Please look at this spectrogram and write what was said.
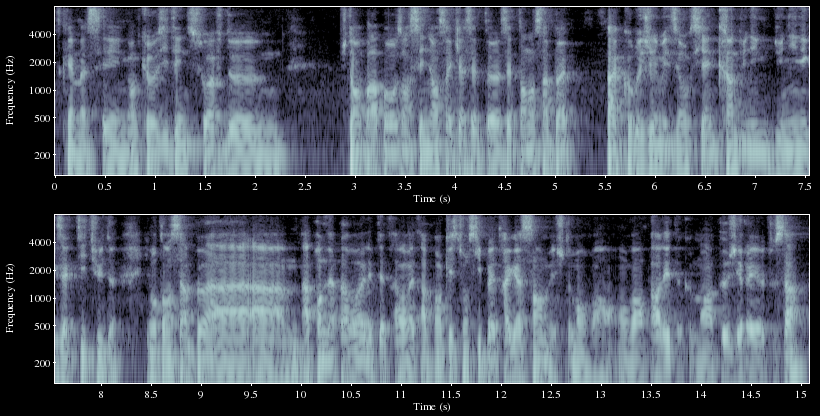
C'est quand même assez une grande curiosité, une soif de, justement par rapport aux enseignants, c'est qu'il y a cette, cette, tendance un peu à, pas corriger, mais disons qu'il y a une crainte d'une inexactitude. Ils vont tendance un peu à, à, à prendre la parole et peut-être à remettre un peu en question ce qui peut être agaçant, mais justement, on va, en, on va en parler de comment un peu gérer euh, tout ça.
